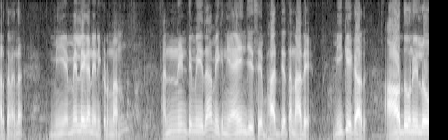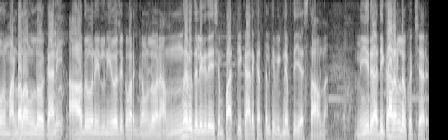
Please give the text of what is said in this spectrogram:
అర్థమైందా? మీ ఎమ్మెల్యేగా నేను ఇక్కడ ఉన్నాను. అన్నింటి మీద మీకు న్యాయం చేసే బాధ్యత నాదే. మీకే కాదు. ఆదోనిలో మండలంలో కానీ ఆదోనిలు నియోజకవర్గంలో అందరూ తెలుగుదేశం పార్టీ కార్యకర్తలకి విజ్ఞప్తి చేస్తూ ఉన్నా. మీరు అధికారంలోకి వచ్చారు.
